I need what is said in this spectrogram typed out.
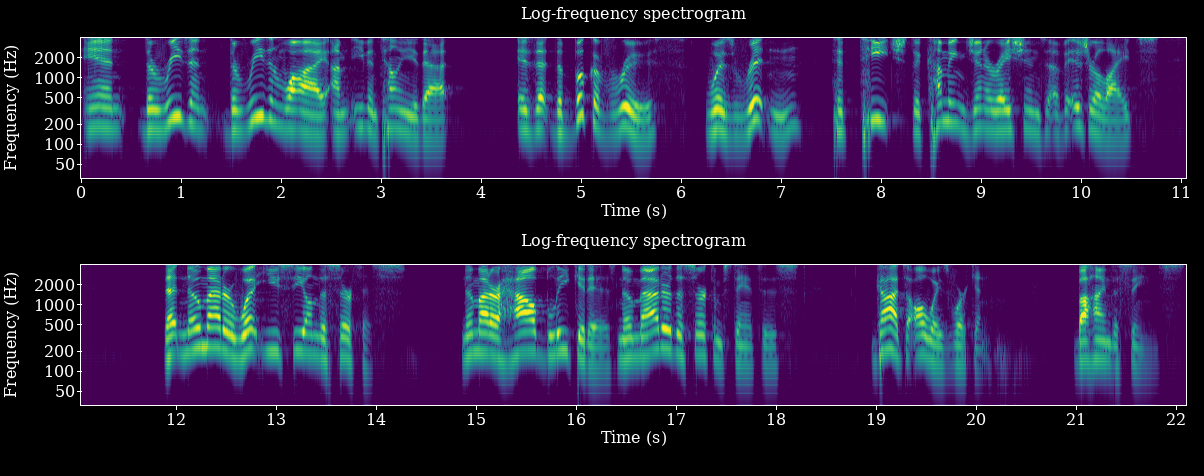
And the reason, the reason why I'm even telling you that is that the book of Ruth was written to teach the coming generations of Israelites that no matter what you see on the surface, no matter how bleak it is, no matter the circumstances, God's always working behind the scenes.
